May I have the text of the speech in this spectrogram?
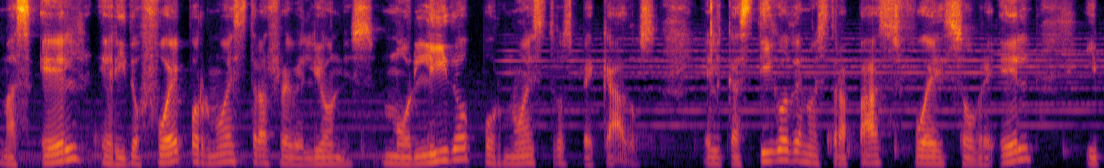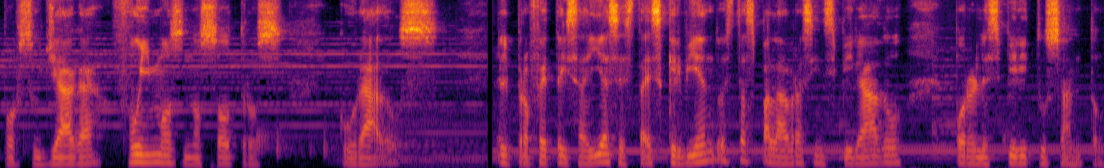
Mas Él herido fue por nuestras rebeliones, molido por nuestros pecados. El castigo de nuestra paz fue sobre Él, y por su llaga fuimos nosotros curados. El profeta Isaías está escribiendo estas palabras inspirado por el Espíritu Santo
